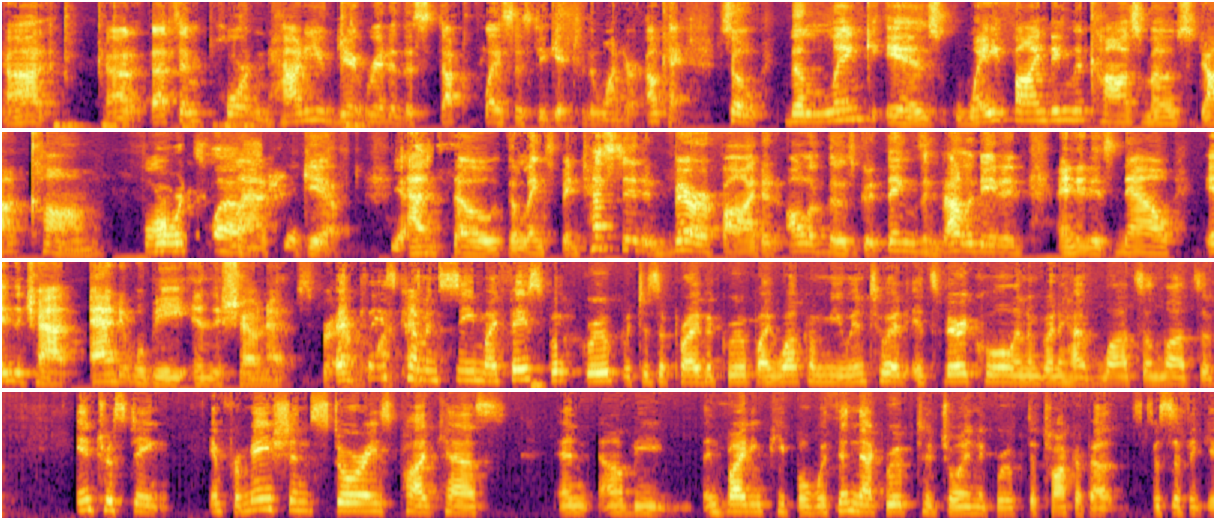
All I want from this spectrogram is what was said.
Got it. Got it. That's important. How do you get rid of the stuck places to get to the wonder? Okay. So the link is wayfindingthecosmos.com forward slash gift. yes And so the link's been tested and verified and all of those good things and validated. And it is now in the chat and it will be in the show notes for And everyone. please come and see my Facebook group, which is a private group. I welcome you into it. It's very cool, and I'm going to have lots and lots of interesting information, stories, podcasts, and I'll be inviting people within that group to join the group to talk about specific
